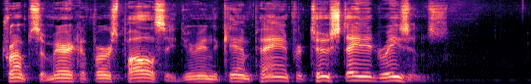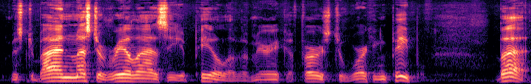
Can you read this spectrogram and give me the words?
Trump's America First policy during the campaign for two stated reasons. Mr. Biden must have realized the appeal of America First to working people. But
